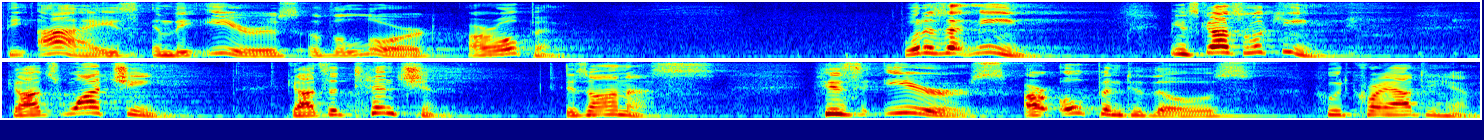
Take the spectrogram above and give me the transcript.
The eyes and the ears of the Lord are open. What does that mean? It means God's looking, God's watching, God's attention is on us. His ears are open to those who would cry out to him.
